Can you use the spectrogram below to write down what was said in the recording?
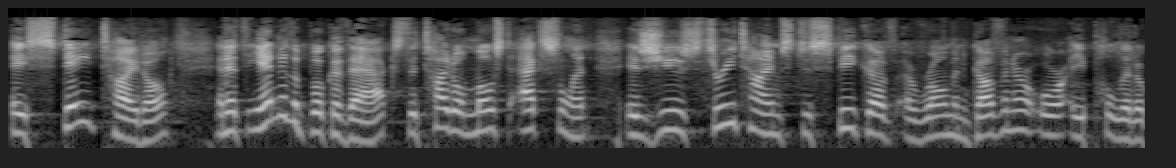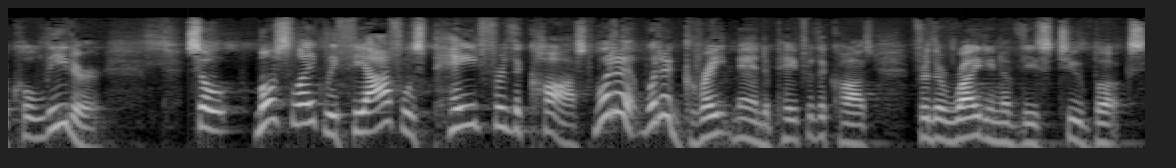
a state title. And at the end of the book of Acts, the title most excellent is used three times to speak of a Roman governor or a political leader. So, most likely, Theophilus paid for the cost. What a, what a great man to pay for the cost for the writing of these two books.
